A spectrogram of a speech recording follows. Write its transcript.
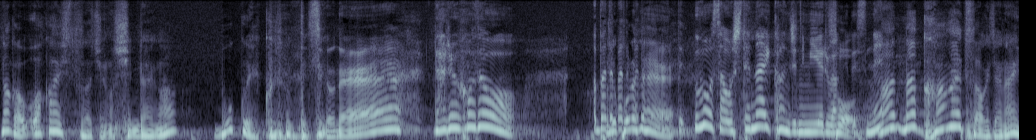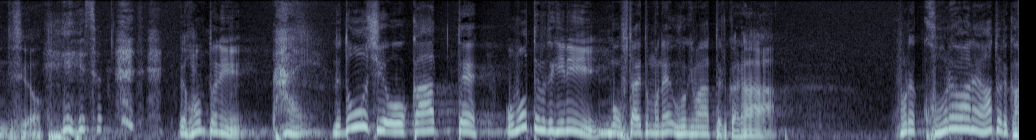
なんか若い人たちの信頼が僕へ来るんですよね。なるほど。バタバタこれね右往左往してない感じに見えるわけですね。ななんか考えてたわけじゃないんですよ。本当に、はい、でどうしようかって思ってる時に、もう2人ともね動き回ってるからこれこれはね後で考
